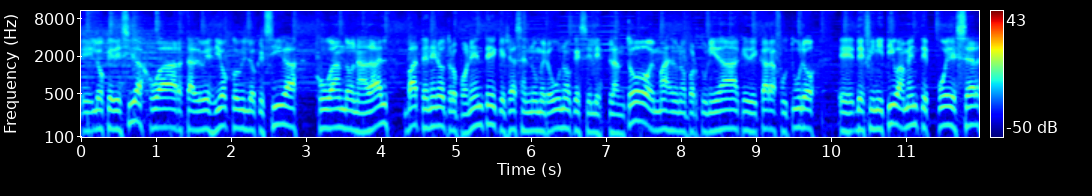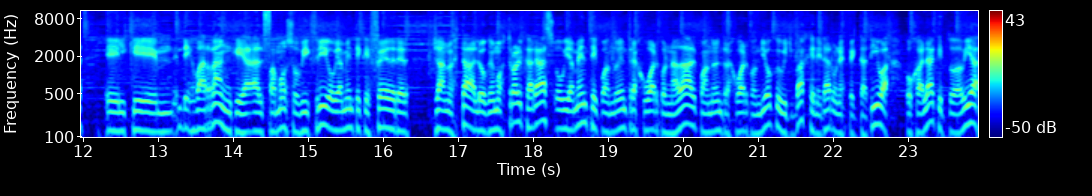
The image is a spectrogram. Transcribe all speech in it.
eh, lo que decida jugar tal vez Djokovic, lo que siga jugando Nadal, va a tener otro oponente que ya es el número uno que se les plantó en más de una oportunidad, que de cara a futuro eh, definitivamente puede ser el que mm, desbarranque al famoso Big Three. Obviamente que Federer ya no está. Lo que mostró Alcaraz, obviamente, cuando entra a jugar con Nadal, cuando entra a jugar con Djokovic, va a generar una expectativa. Ojalá que todavía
